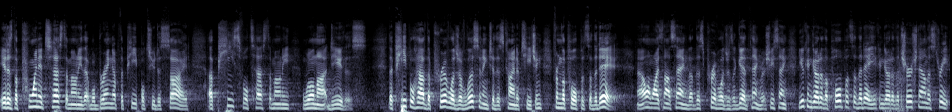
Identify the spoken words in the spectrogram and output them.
It is the pointed testimony that will bring up the people to decide. A peaceful testimony will not do this. The people have the privilege of listening to this kind of teaching from the pulpits of the day. Now, Ellen White's not saying that this privilege is a good thing, but she's saying you can go to the pulpits of the day, you can go to the church down the street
